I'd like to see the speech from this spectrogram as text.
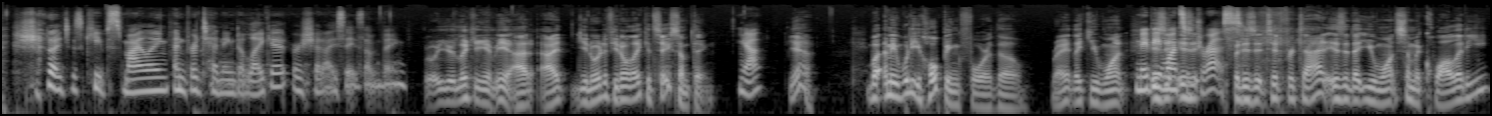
should I just keep smiling and pretending to like it, or should I say something? Well, you're looking at me. I, I, you know what? If you don't like it, say something. Yeah. Yeah. But I mean, what are you hoping for, though? Right? Like you want. Maybe he it- wants is a it- dress. But is it tit for tat? Is it that you want some equality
